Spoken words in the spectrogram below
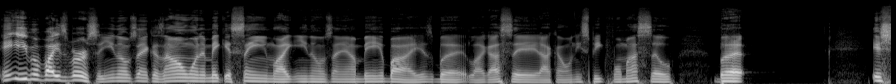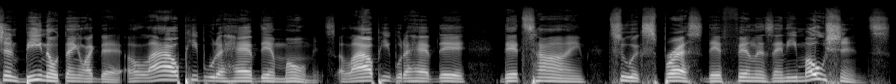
and even vice versa. You know what I'm saying? Because I don't want to make it seem like you know what I'm saying I'm being biased, but like I said, I can only speak for myself. But it shouldn't be no thing like that. Allow people to have their moments. Allow people to have their their time to express their feelings and emotions.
